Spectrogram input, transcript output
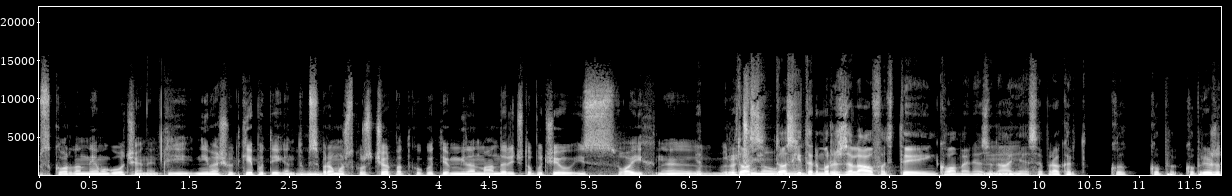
skoraj da nemogoče. Ne? Ti nimaš odkje potegniti. To se pravi, moraš skozi črpati, kot je Milan Mandarič to počel iz svojih ne, računov. Dosti hitro moraš zalaufati te inkome, ne zunanje. Mm. Se pravi, ker ko, ko, ko prideš do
